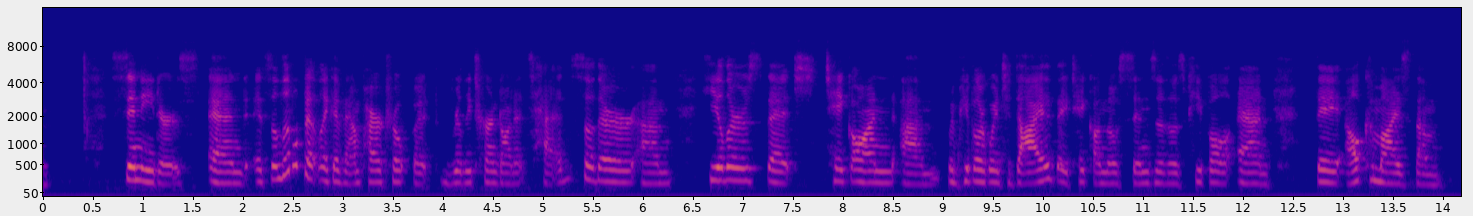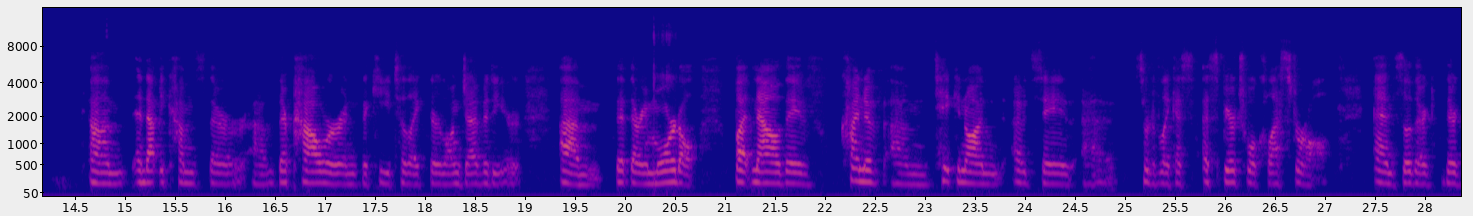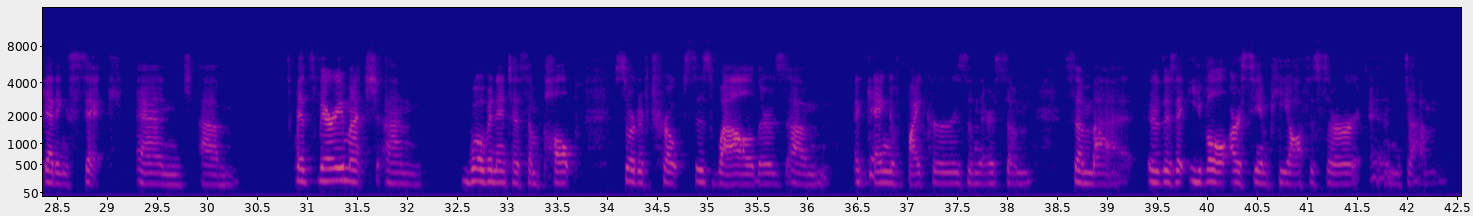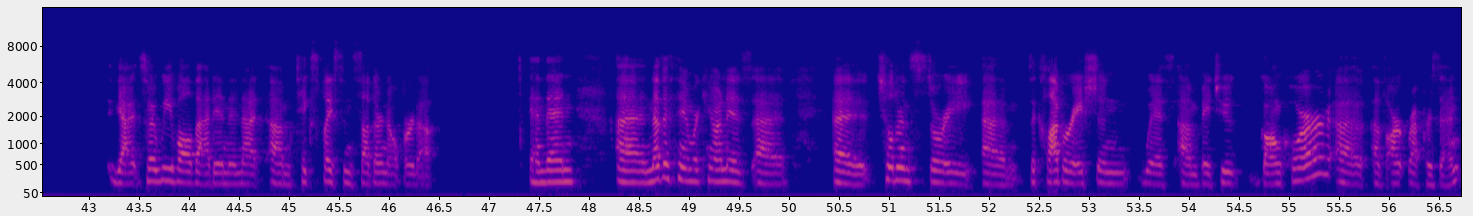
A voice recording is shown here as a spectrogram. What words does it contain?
sin eaters, and it's a little bit like a vampire trope, but really turned on its head. So they're um, healers that take on um, when people are going to die, they take on those sins of those people and they alchemize them. Um, and that becomes their um, their power and the key to like their longevity or um, that they're immortal. But now they've kind of um, taken on, I would say, uh, sort of like a, a, spiritual cholesterol, and so they're they're getting sick, and um, it's very much woven into some pulp sort of tropes as well. There's um, a gang of bikers and there's some some uh, there's an evil RCMP officer and um, yeah so I weave all that in and that um, takes place in southern Alberta. And then uh, another thing I'm working on is uh, a children's story um, it's a collaboration with um, Beju Gonkor uh, of Art Represent.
